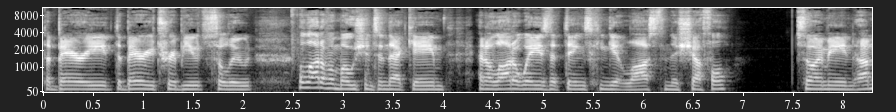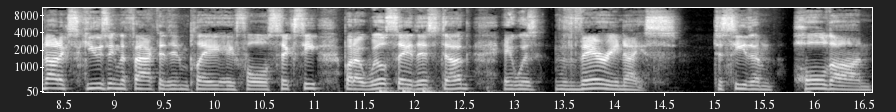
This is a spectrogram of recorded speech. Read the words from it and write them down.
the Barrie, the Barrie tribute salute. A lot of emotions in that game, and a lot of ways that things can get lost in the shuffle. So, I mean, I'm not excusing the fact that I didn't play a full 60, but I will say this, Doug. It was very nice to see them hold on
